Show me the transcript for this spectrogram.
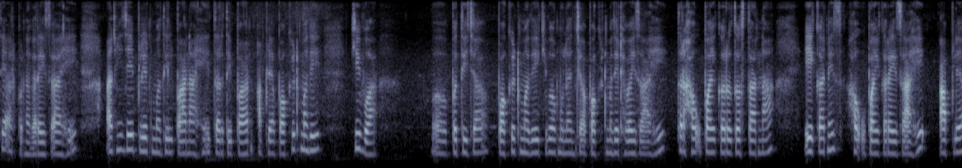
ते अर्पण करायचं आहे. आणि जे प्लेटमधील पान आहे तर ते पान आपल्या पॉकेटमध्ये किंवा पतीच्या पॉकेटमध्ये किंवा मुलांच्या पॉकेटमध्ये ठेवायचं आहे. तर हा उपाय करत असताना एकानेच हा उपाय करायचा आहे. आपल्या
